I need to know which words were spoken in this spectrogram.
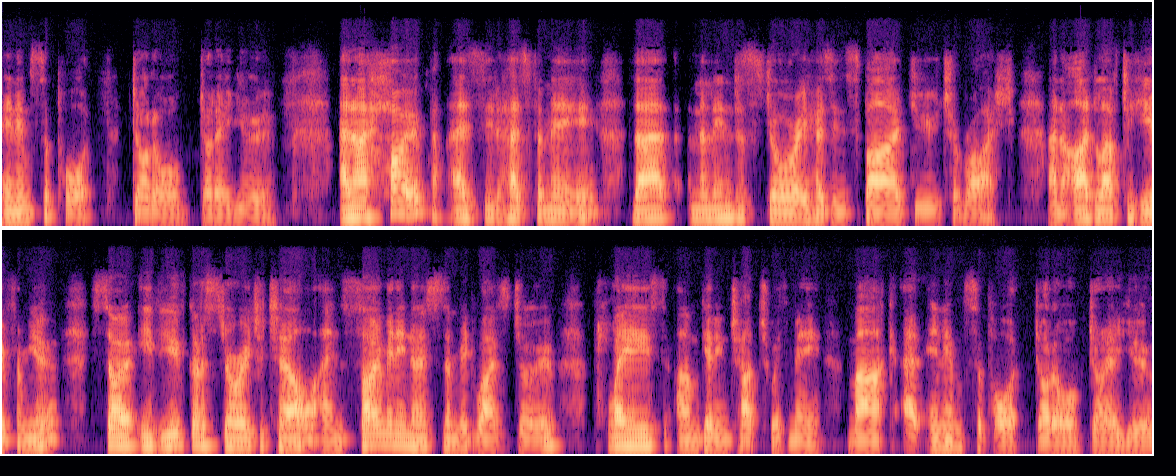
nmsupport.org.au. And I hope, as it has for me, that Melinda's story has inspired you to write. And I'd love to hear from you. So if you've got a story to tell, and so many nurses and midwives do, please um, get in touch with me, mark at nmsupport.org.au.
